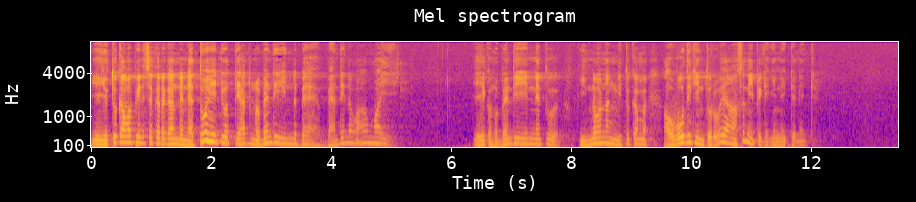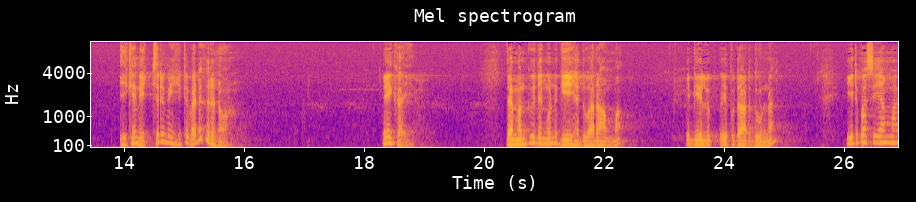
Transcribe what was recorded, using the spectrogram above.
මේ යුතුයකම පිණිස කරගන්න නැතුව හිටියොත් එයාට නොබැඳී ඉන්න බෑ. බැඳෙනවාමයි. ඒක නොබැඳී ඉන්නේ නැතුව ඉන්නවනම් යුතුයකම අවබෝධකින් තොරව එයා අසනීපකකින් ඉන්න කෙනෙක්. ඒ කියන්නේ එච්චර මේ හිත වැඩ කරනවා. ඒකයි. දැන් මං කිව්වේ දැන් ඔන්න ගේ හැදුවා අර අම්මා. ඒ ගේ ඒ පුතාට දුන්නා. ඊට පස්සේ අම්මා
